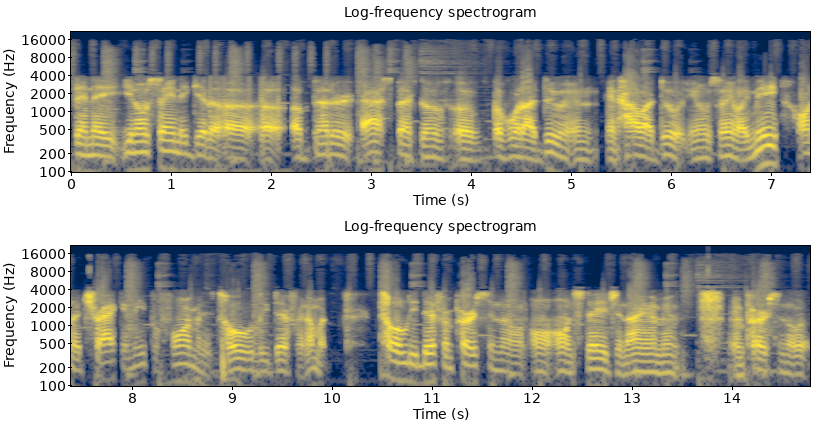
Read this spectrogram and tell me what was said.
then they you know I'm saying they get a a, a better aspect of, of, of what I do and, and how I do it. You know what I'm saying? Like me on a track and me performing is totally different. I'm a totally different person on, on, on stage than I am in in person or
